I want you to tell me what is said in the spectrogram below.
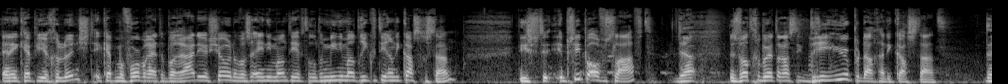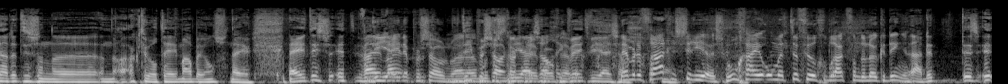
En ik heb hier geluncht. Ik heb me voorbereid op een radioshow. Er was één iemand die heeft tot minimaal drie kwartier aan die kast gestaan. Die is in principe al verslaafd. Ja. Dus wat gebeurt er als hij drie uur per dag aan die kast staat? Ja, dat is een, uh, een actueel thema bij ons. Nee, nee het is... Het, wij, die wij, ene persoon. Maar die persoon die jij zag, ik weet wie jij zag. Nee, maar de vraag is serieus. Hoe ga je om met te veel gebruik van de leuke dingen? Ja, dit, dit is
